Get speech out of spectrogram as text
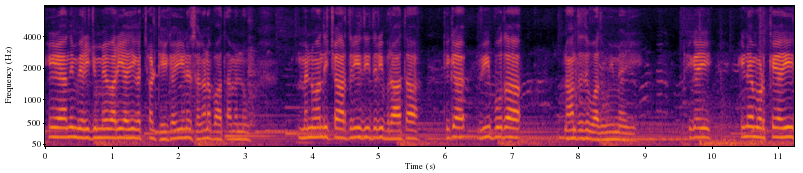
ਇਹ ਆਂਦੀ ਮੇਰੀ ਜ਼ਿੰਮੇਵਾਰੀ ਆ ਅਸੀਂ ਆਖਿਆ ਚੱਲ ਠੀਕ ਹੈ ਜੀ ਇਹਨੇ ਸਗਨ ਪਾਤਾ ਮੈਨੂੰ। ਮੈਨੂੰ ਆਂਦੀ 4 ਤਰੀਕ ਦੀ ਤੇਰੀ ਬਰਾਤ ਆ, ਠੀਕ ਹੈ 20 ਪੋ ਦਾ ਆਨੰਦ ਦੇ ਵਾਦੂਗੀ ਮੈਂ ਜੀ। ਠੀਕ ਹੈ ਜੀ, ਇਹਨੇ ਮੁੜ ਕੇ ਅਸੀਂ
